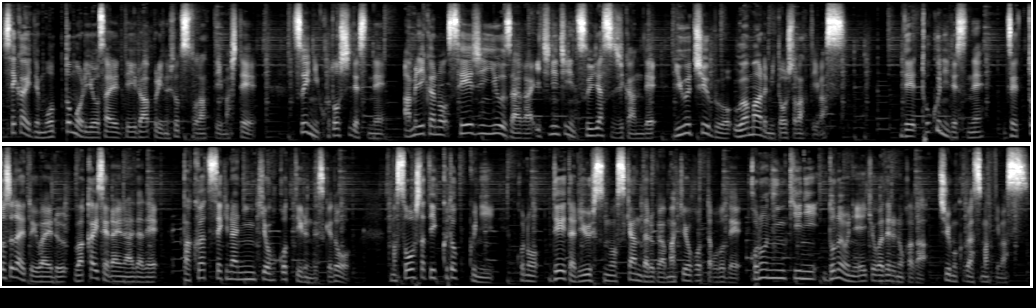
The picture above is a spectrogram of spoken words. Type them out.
世界で最も利用されているアプリの一つとなっていまして、ついに今年ですね、アメリカの成人ユーザーが1日に費やす時間で YouTube を上回る見通しとなっています。で、特にですね、Z 世代といわれる若い世代の間で爆発的な人気を誇っているんですけど、まあ、そうした TikTok にこのデータ流出のスキャンダルが巻き起こったことでこの人気にどのように影響が出るのかが注目が集まっています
